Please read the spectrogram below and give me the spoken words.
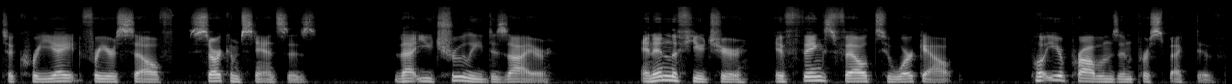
to create for yourself circumstances that you truly desire. And in the future, if things fail to work out, put your problems in perspective.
